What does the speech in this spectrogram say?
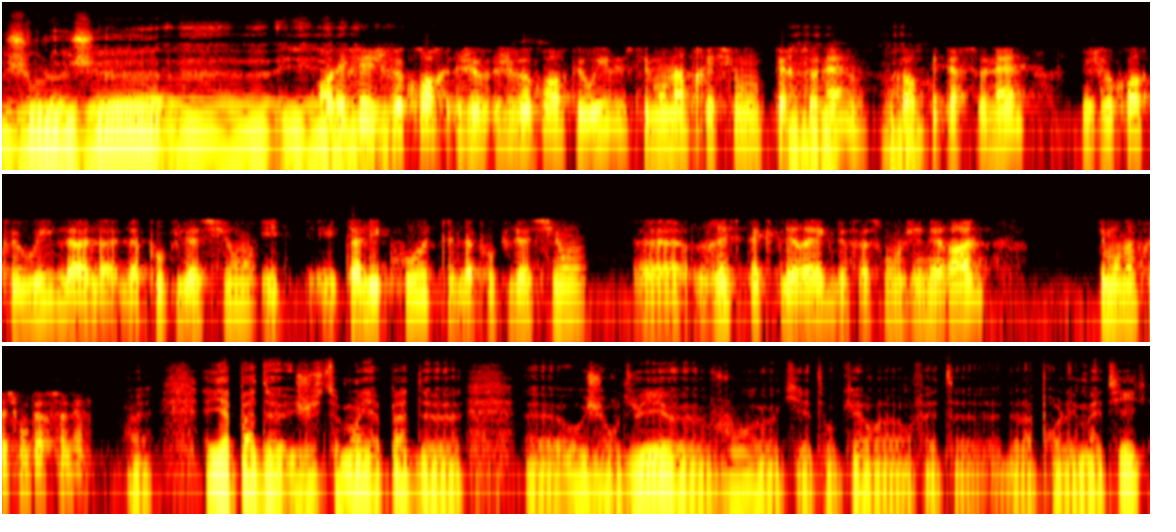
joue le jeu et, En effet, je veux croire, je, je veux croire que oui, c'est mon impression personnelle, encore c'est personnel, mais je veux croire que oui, la, la, la population est, est, à l'écoute, la population euh, respecte les règles de façon générale. C'est mon impression personnelle. Ouais. Et il n'y a pas de, justement, il n'y a pas de, euh, aujourd'hui, euh, vous euh, qui êtes au cœur en fait de la problématique,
